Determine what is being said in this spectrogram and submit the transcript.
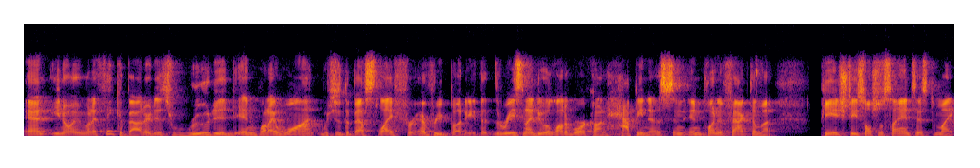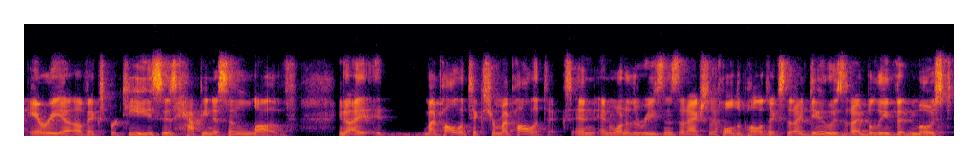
And you know and when i think about it it's rooted in what i want which is the best life for everybody. The, the reason i do a lot of work on happiness and in point of fact i'm a phd social scientist my area of expertise is happiness and love. You know, I, my politics are my politics, and and one of the reasons that I actually hold the politics that I do is that I believe that most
